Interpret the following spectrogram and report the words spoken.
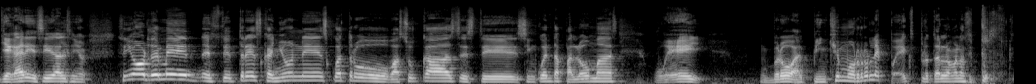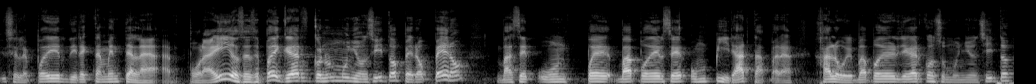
llegar y decir al señor, señor, deme este, 3 cañones, 4 bazucas, este, 50 palomas, güey. Bro, al pinche morro le puede explotar la mano así, y se le puede ir directamente a la por ahí, o sea, se puede quedar con un muñoncito, pero pero va a ser un va a poder ser un pirata para Halloween, va a poder llegar con su muñoncito.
